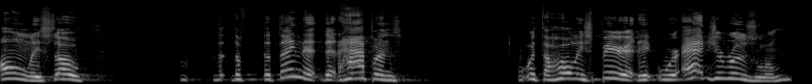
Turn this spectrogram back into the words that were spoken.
only. So the, the, the thing that, that happens with the Holy Spirit, we're at Jerusalem,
